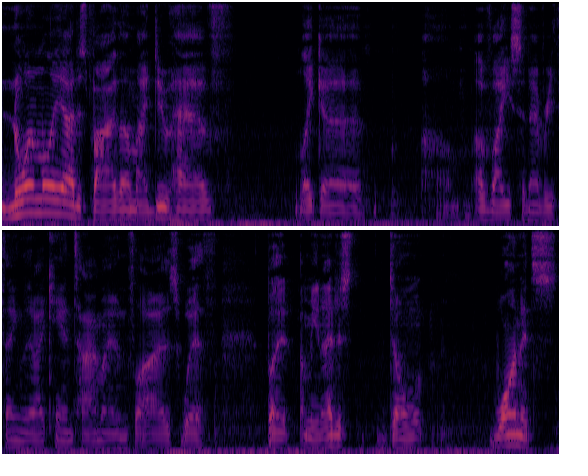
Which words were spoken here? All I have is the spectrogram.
normally I just buy them. I do have like a a vice and everything that I can tie my own flies with, but I mean I just don't. One, it's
